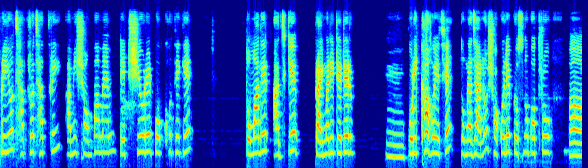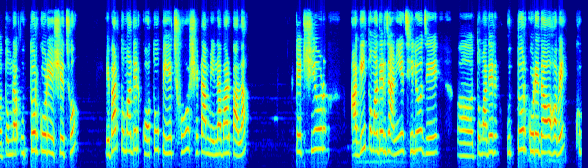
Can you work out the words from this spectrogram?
প্রিয় ছাত্রছাত্রী, আমি শম্পা ম্যাম টেট শিওরের পক্ষ থেকে তোমাদের আজকে প্রাইমারি টেটের পরীক্ষা হয়েছে। তোমরা জানো, সকলে প্রশ্নপত্র তোমরা উত্তর করে এসেছ। এবার তোমাদের কত পেয়েছ সেটা মেলাবার পালা। টেট শিওর আগেই তোমাদের জানিয়েছিল যে তোমাদের উত্তর করে দেওয়া হবে খুব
